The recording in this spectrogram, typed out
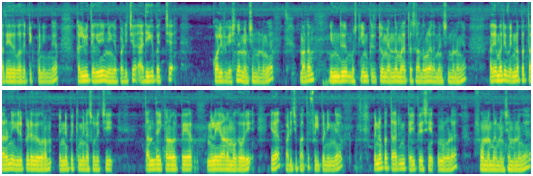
அதே இதுவாக டிக் பண்ணிக்கோங்க. கல்வி தகுதி நீங்கள் படித்த அதிகபட்ச குவாலிஃபிகேஷனை மென்ஷன் பண்ணுங்கள் மதம் இந்து முஸ்லீம் கிறித்துவம் எந்த மதத்தை சார்ந்தவங்களும் அதை மென்ஷன் பண்ணுங்கள் அதே மாதிரி விண்ணப்பத்தாருன்னு இருப்பிட விவரம் விண்ணப்பிக்கும் இன சுழற்சி தந்தை கணவர் பெயர் நிலையான முகவரி இதை படித்து பார்த்து ஃபில் பண்ணிங்க விண்ணப்பத்தாரின் கைபேசி எண் உங்களோட ஃபோன் நம்பர் மென்ஷன் பண்ணுங்கள்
